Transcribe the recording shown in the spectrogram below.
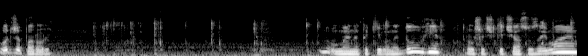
отже, пароль. Ну, у мене такі вони довгі, трошечки часу займає.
